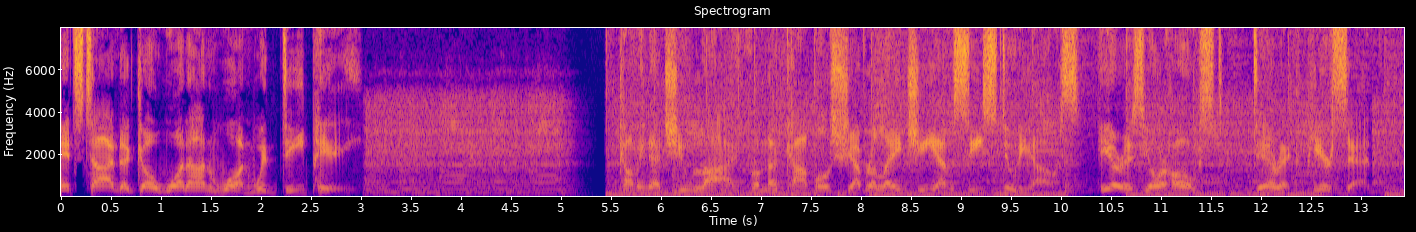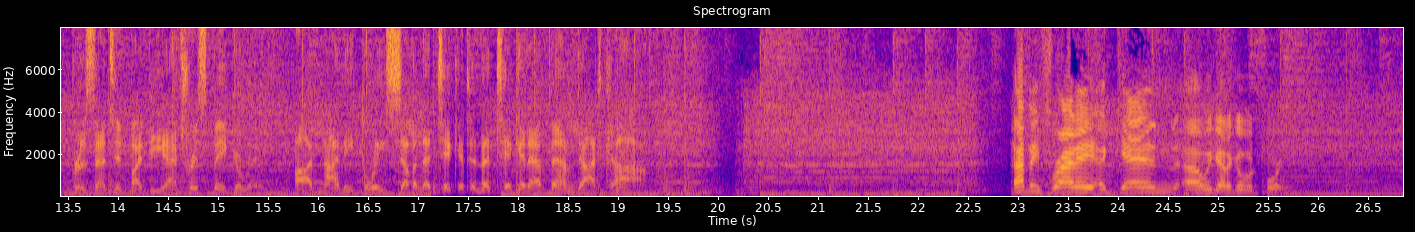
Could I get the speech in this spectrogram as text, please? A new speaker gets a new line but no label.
It's time to go one on one with DP. Coming at you live from the Copple Chevrolet GMC studios. Here is your host, Derek Pearson.
Presented by Beatrice Bakery.
On 93.7 The Ticket and theticketfm.com.
Happy Friday again. Uh, we got a good one for you.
